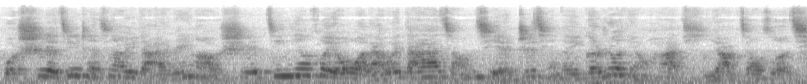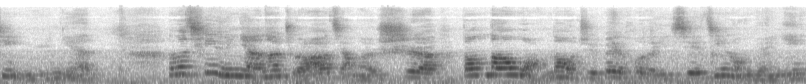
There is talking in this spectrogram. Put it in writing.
我是金城教育的 Irene 老师。今天会由我来为大家讲解之前的一个热点话题啊，叫做庆余年。那么庆余年呢，主要讲的是当当网闹剧背后的一些金融原因。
